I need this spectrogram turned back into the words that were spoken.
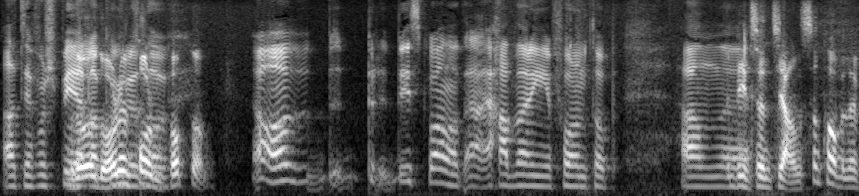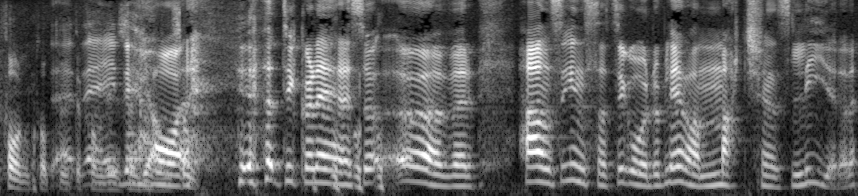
Att jag får spela Då, då har du en på grund av- formtopp då. Ja, brist på annat. Han har ingen formtopp. Han... Vincent Jansen tar väl en formtopp utifrån Nej, Vincent. Jansen. Jag tycker det här är så över. Hans insats igår, då blev han matchens lirare.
